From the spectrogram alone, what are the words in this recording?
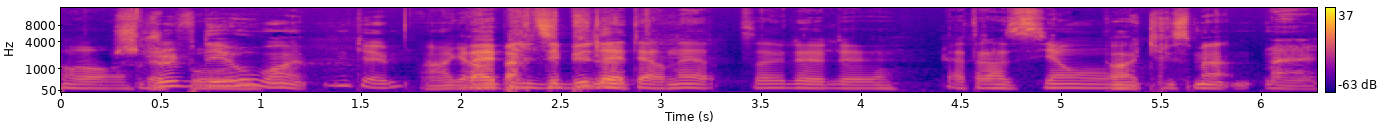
Ouais, ouais. Je Jeux vidéo, ouais, ok. En Ben, puis le début de là, l'Internet, tu sais, le, le- la transition. Ah, Chris Man. ben,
